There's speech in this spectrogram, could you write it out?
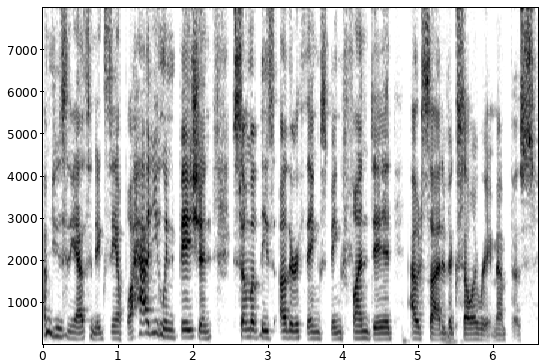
I'm using it as an example. How do you envision some of these other things being funded outside of Accelerate Memphis?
